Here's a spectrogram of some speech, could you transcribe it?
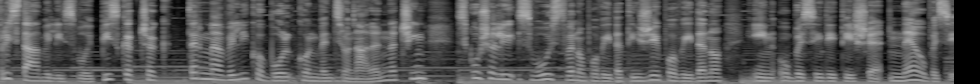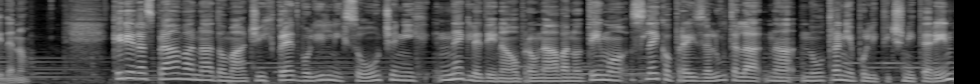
pristavili svoj piskrček ter na veliko bolj konvencionalen način skušali svojstveno povedati že povedano in ubesediti še neobesedeno. Ker je razprava na domačih predvolilnih soočenjih, ne glede na obravnavano temo, slejko prej zalutala na notranje politični teren,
